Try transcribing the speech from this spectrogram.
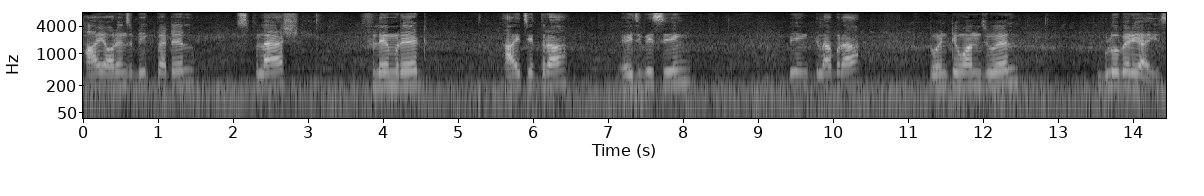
Thai orange big petal, splash, flame red, Thai Chitra, HB Singh, pink glabra, twenty one jewel, blueberry ice.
